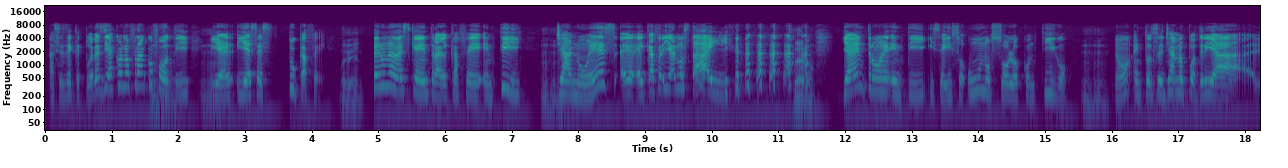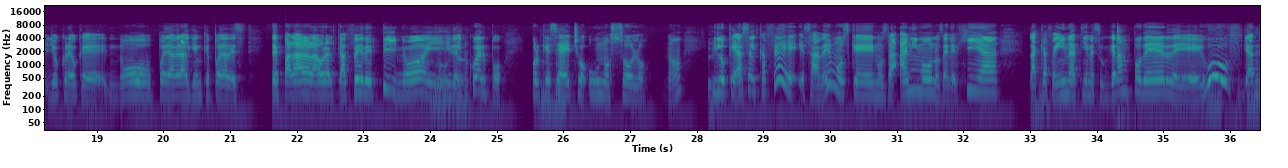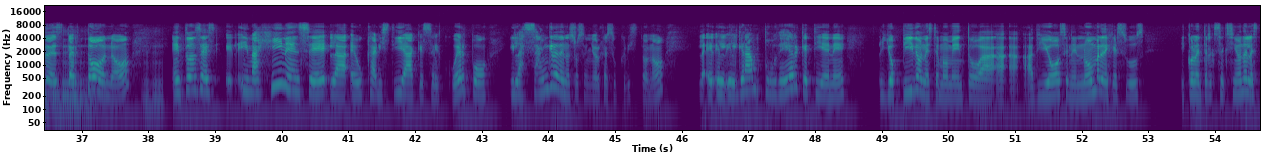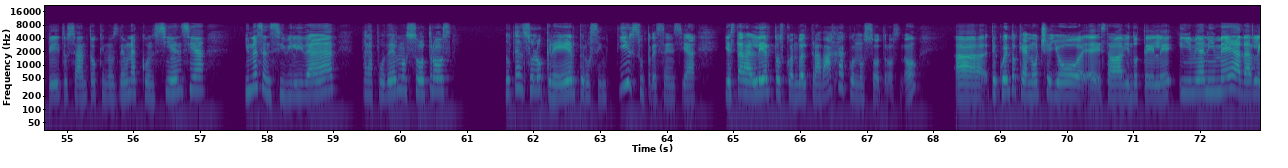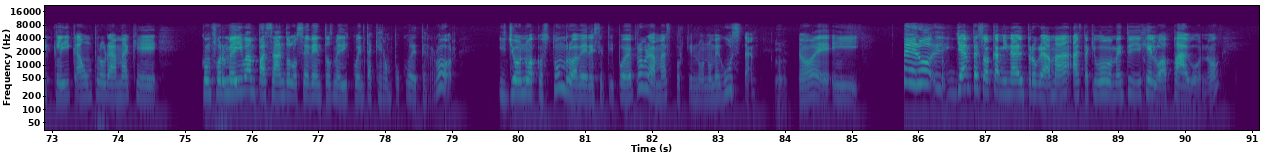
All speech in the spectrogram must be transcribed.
Así es de que tú eres Diácono Franco Foti y, e, y, ese es tu café. Muy bien. Pero una vez que entra el café en ti, ya no es, el, el, café ya no está ahí. claro. Ya entró en ti y se hizo uno solo contigo. ¿no? Entonces ya no podría, yo creo que no puede haber alguien que pueda separar ahora el café de ti, ¿no? Y, del cuerpo, porque se ha hecho uno solo, ¿no? Y lo que hace el café, sabemos que nos da ánimo, nos da energía, la cafeína tiene su gran poder de, uff, ya te despertó, ¿no? Entonces, eh, imagínense la Eucaristía, que es el cuerpo y la sangre de nuestro Señor Jesucristo, ¿no? El, gran poder que tiene. Yo pido en este momento a, Dios, en el nombre de Jesús, y con la intersección del Espíritu Santo, que nos dé una conciencia y una sensibilidad para poder nosotros no tan solo creer, pero sentir su presencia y estar alertos cuando Él trabaja con nosotros, ¿no? Ah, te cuento que anoche yo eh, estaba viendo tele y me animé a darle clic a un programa que conforme iban pasando los eventos me di cuenta que era un poco de terror. Y yo no acostumbro a ver ese tipo de programas porque no, no me gustan. ¿no? Eh, y, pero eh, ya empezó a caminar el programa hasta que hubo un momento y dije, lo apago, ¿no?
